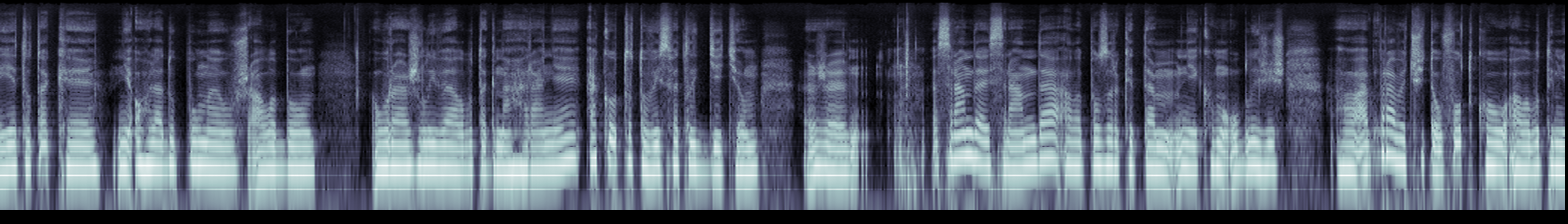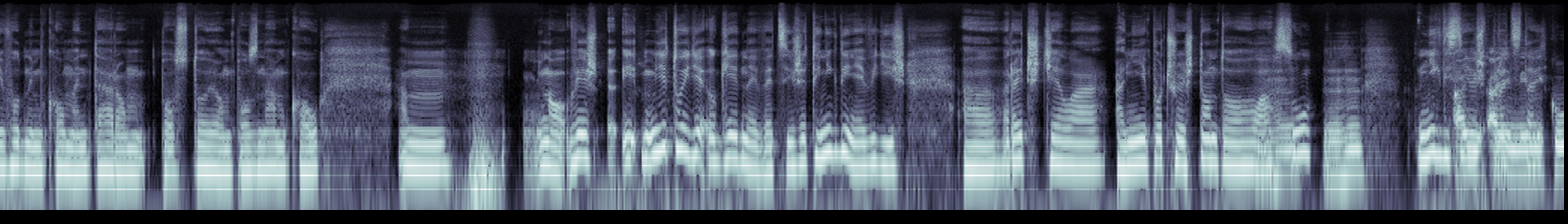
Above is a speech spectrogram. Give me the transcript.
je to také neohľaduplné už, alebo urážlivé, alebo tak na hrane. Ako toto vysvetliť deťom, že sranda je sranda, ale pozor, keď tam niekomu ubližíš a práve či tou fotkou, alebo tým nevhodným komentárom, postojom, poznámkou. Um, no, vieš, mne tu ide k jednej veci, že ty nikdy nevidíš uh, reč tela, ani nepočuješ toho hlasu. Mhm. Nikdy si Ani- nevieš ani predstaviť. mimiku?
